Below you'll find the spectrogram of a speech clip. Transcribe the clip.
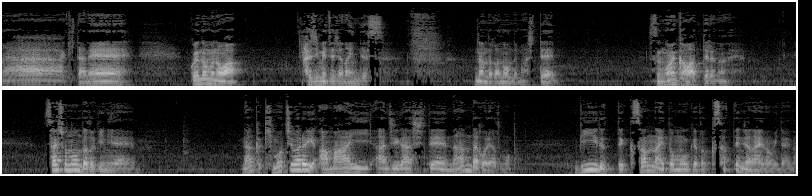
あー来たね。これ飲むのは初めてじゃないんです。何度か飲んでまして。すごい変わってるのね。最初飲んだ時にねなんか気持ち悪い甘い味がしてなんだこりゃと思った。ビールって腐んないと思うけど腐ってんじゃないのみたいな。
